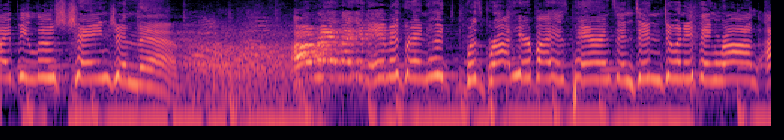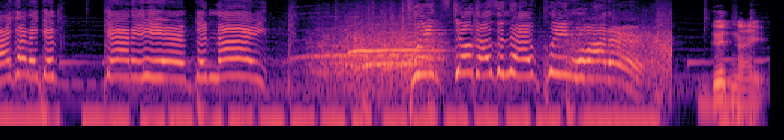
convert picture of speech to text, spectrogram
might change in them. All right, like an immigrant who was brought here by his parents and didn't do anything wrong. I gotta get out of here. Good night. Flint still doesn't have clean water. Good night.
